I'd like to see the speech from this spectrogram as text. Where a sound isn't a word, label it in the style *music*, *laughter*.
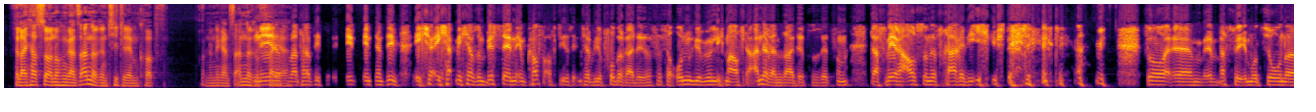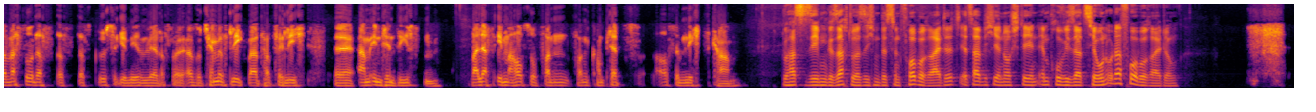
Vielleicht hast du auch noch einen ganz anderen Titel im Kopf. Oder eine ganz andere nee, Feier. das war tatsächlich intensiv. Ich, ich habe mich ja so ein bisschen im Kopf auf dieses Interview vorbereitet. Das ist ja ungewöhnlich, mal auf der anderen Seite zu sitzen. Das wäre auch so eine Frage, die ich *laughs* gestellt hätte. so, ähm, was für Emotionen oder was so das, das, das Größte gewesen wäre. War, also Champions League war tatsächlich äh, am intensivsten, weil das eben auch so von, von komplett aus dem Nichts kam. Du hast es eben gesagt, du hast dich ein bisschen vorbereitet. Jetzt habe ich hier noch stehen, Improvisation oder Vorbereitung?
